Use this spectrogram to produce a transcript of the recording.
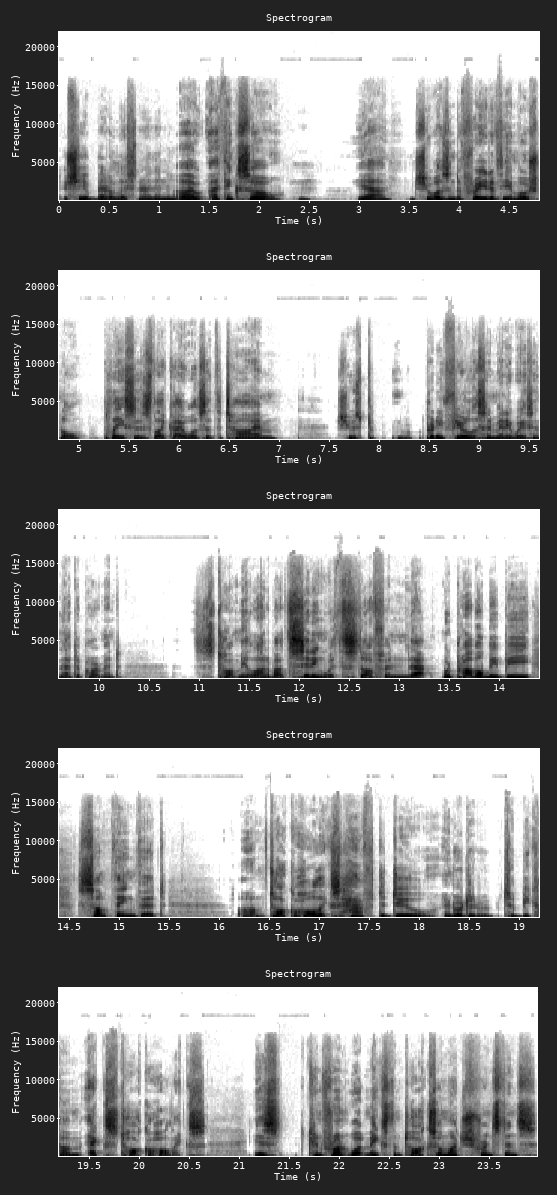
Is she a better listener than you? I, I think so. Hmm. Yeah, she wasn't afraid of the emotional places like I was at the time. She was p- pretty fearless in many ways in that department. Just taught me a lot about sitting with stuff, and that would probably be something that um, talkaholics have to do in order to, to become ex-talkaholics. Is confront what makes them talk so much. For instance,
